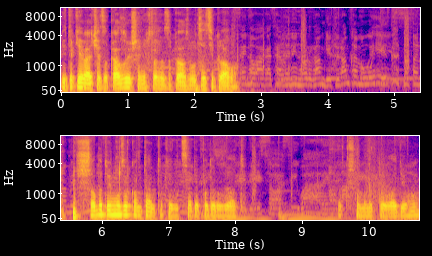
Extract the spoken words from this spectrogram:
І такі речі заказує, що ніхто не заказував. Це цікаво. Що би то йому за контент таке від себе подарувати? Так, що в мене по одягу?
